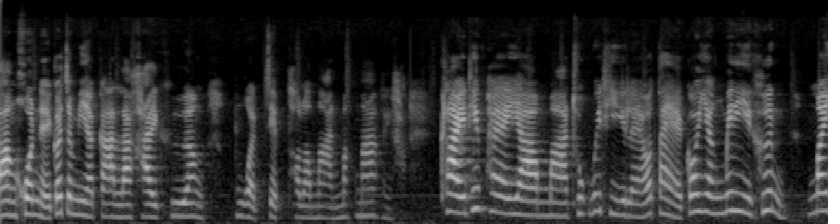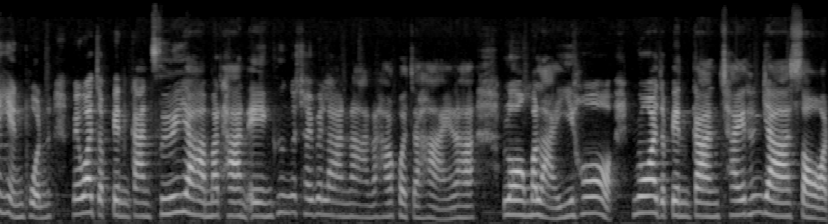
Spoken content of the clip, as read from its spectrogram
บางคนเนี่ยก็จะมีอาการระคายเคือง ปวดเจ็บทรมานมาก ๆ เลยค่ะ ใครที่พยายามมาทุกวิธีแล้ว แต่ก็ยังไม่ดีขึ้นไม่เห็นผลไม่ว่าจะเป็นการซื้อยามาทานเองซึ่งก็ใช้เวลานานนะคะ กว่าจะหายนะคะ ลองมาหลายยี่ห้อ ไม่ว่าจะเป็นการใช้ทั้งยาสอด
